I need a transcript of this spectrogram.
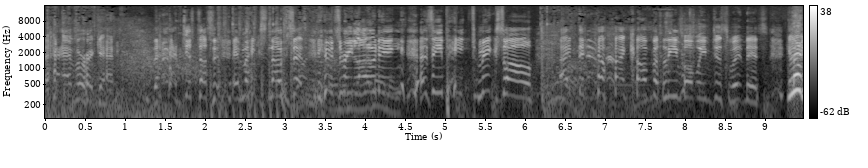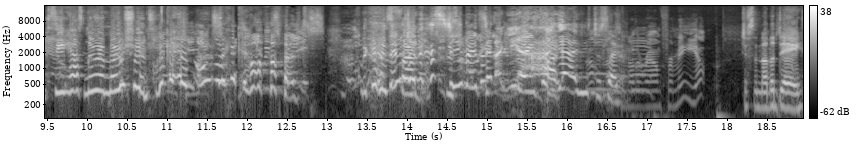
ever again. That just doesn't. It makes no sense. He was reloading as he peeked Mixwell. I, I can't believe what we've just witnessed. Look, see, he has no emotions. Look at him. Oh my god. Look at his friends. Teammates are like, yeah, yeah, and he's just like, Another round for me. Yep. Just another day.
